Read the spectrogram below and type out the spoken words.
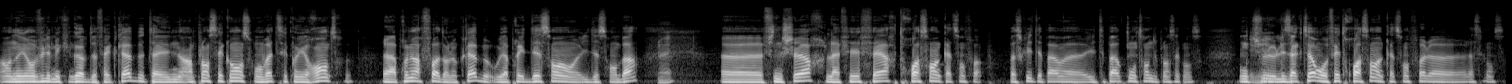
en ayant vu les making-of de Fight Club, tu as un plan séquence où en fait, c'est quand il rentre la première fois dans le club, où après il descend, il descend en bas. Ouais. Euh, Fincher l'a fait faire 300 à 400 fois parce qu'il n'était pas, euh, il était pas content du plan séquence. Donc tu- les acteurs ont fait 300 à 400 fois la, la séquence.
